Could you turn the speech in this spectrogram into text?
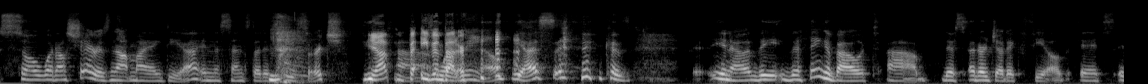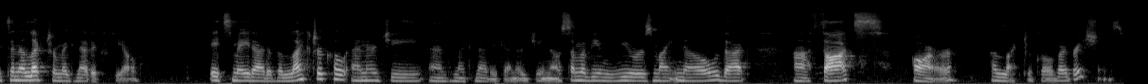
So, what I'll share is not my idea in the sense that it's research. yep, uh, even better. know, yes, because you know the the thing about um, this energetic field it's it's an electromagnetic field it's made out of electrical energy and magnetic energy. Now some of you viewers might know that uh, thoughts are electrical vibrations.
